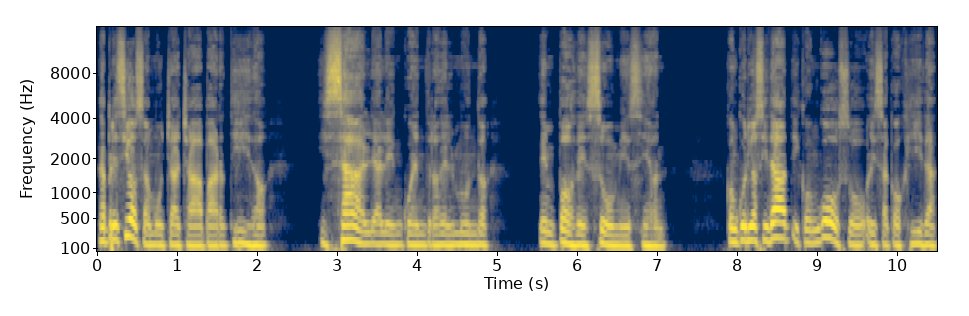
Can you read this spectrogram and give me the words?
La preciosa muchacha ha partido y sale al encuentro del mundo en pos de su misión. Con curiosidad y con gozo es acogida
